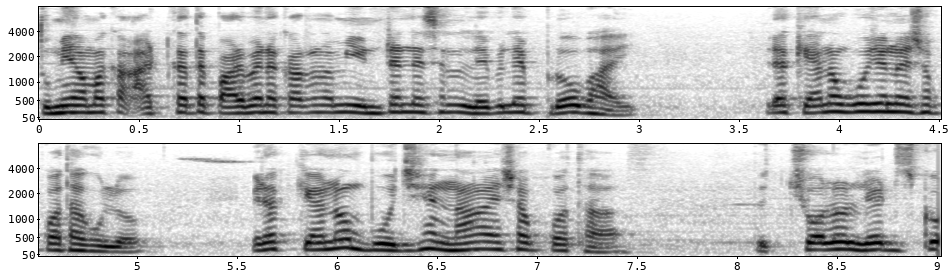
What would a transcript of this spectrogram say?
তুমি আমাকে আটকাতে পারবে না কারণ আমি ইন্টারন্যাশনাল লেভেলে প্রো ভাই। এরা কেন বোঝে না এসব কথাগুলো? এরা কেন বোঝে না এসব কথা? তো চলো let's go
